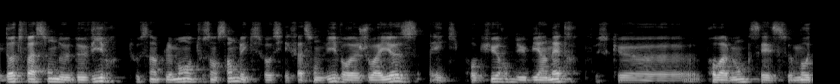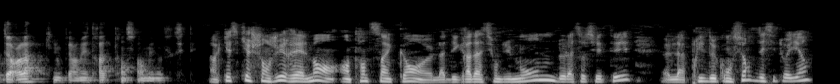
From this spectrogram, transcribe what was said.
d'autres façons de, vivre tout simplement tous ensemble et qui soient aussi des façons de vivre joyeuses et qui procurent du bien-être, puisque euh, probablement que c'est ce moteur-là qui nous permettra de transformer nos sociétés. Alors qu'est-ce qui a changé réellement en, 35 ans euh, La dégradation du monde, de la société, euh, la prise de conscience des citoyens?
